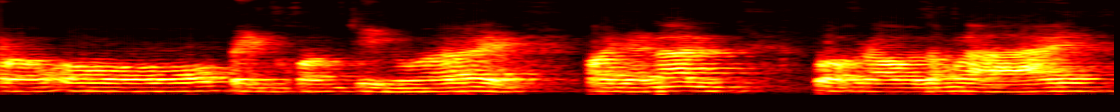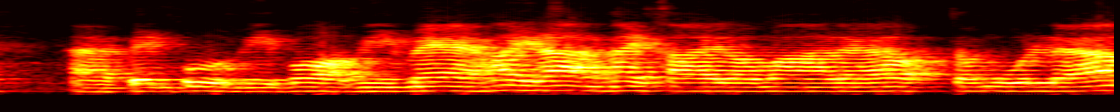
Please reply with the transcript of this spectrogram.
โอ้โอ้เป็นความจริงเว้ยเพราะฉะนั้นพวกเราทั้งหลาย เป็นผู้มีพ่อมีแม่ให้ร่างให้กายเรามาแล้ว สมบูรณ์แล้ว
